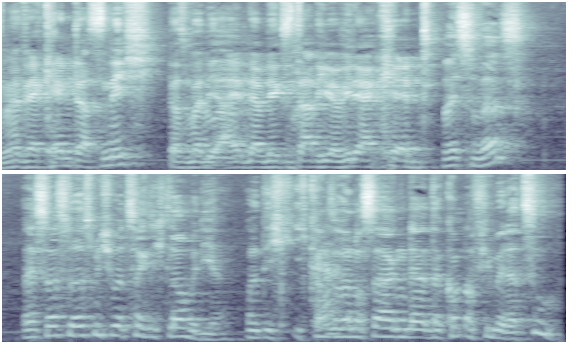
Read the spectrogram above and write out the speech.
ich wer kennt das nicht, dass man die einen am nächsten Tag nicht mehr wiedererkennt? Weißt du was? Weißt du was? Du hast mich überzeugt, ich glaube dir. Und ich, ich kann sogar noch sagen, da, da kommt noch viel mehr dazu.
